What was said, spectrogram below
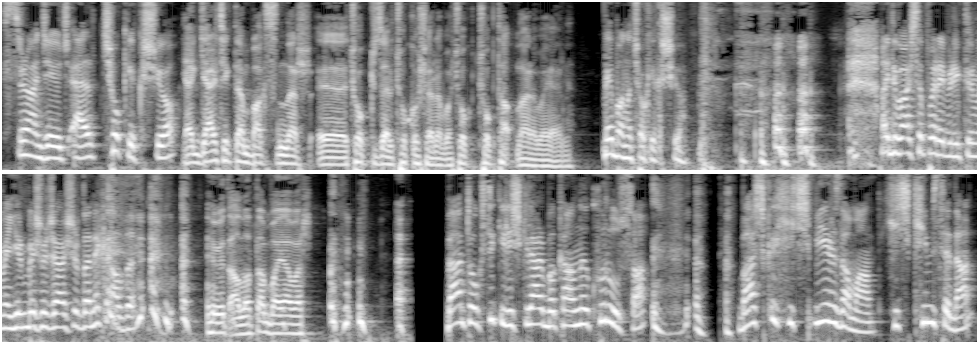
Citroen C3L çok yakışıyor Ya gerçekten baksınlar e, çok güzel çok hoş araba çok çok tatlı araba yani. ve bana çok yakışıyor. Hadi başla para biriktirme 25 Ocağı şurada ne kaldı? Evet Allah'tan bayağı var. Ben Toksik İlişkiler Bakanlığı kurulsa başka hiçbir zaman hiç kimseden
